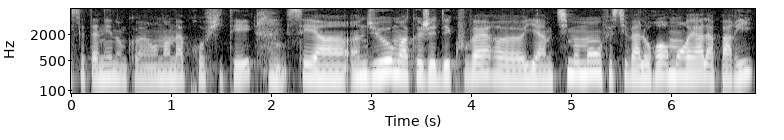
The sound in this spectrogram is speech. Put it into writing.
cette année, donc on en a profité. Mm. C'est un, duo, moi, que j'ai découvert il y a un petit moment au Festival Aurore Montréal à Paris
